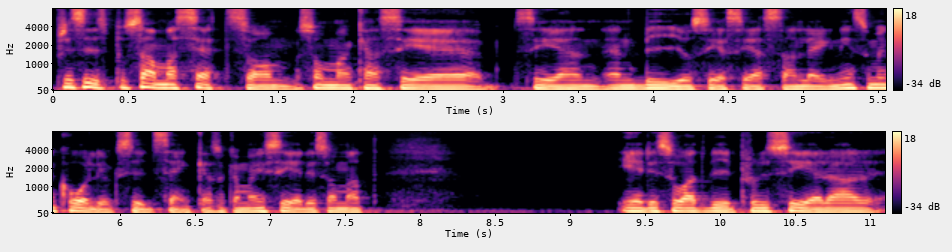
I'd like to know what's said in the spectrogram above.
precis på samma sätt som, som man kan se, se en, en bio-CCS-anläggning som en koldioxidsänka så kan man ju se det som att är det så att vi producerar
